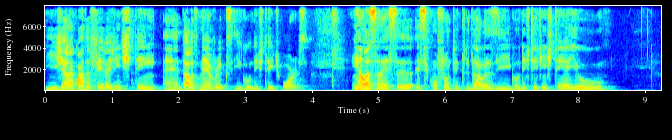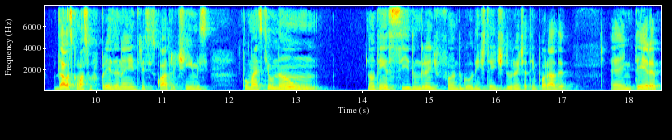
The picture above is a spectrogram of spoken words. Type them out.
E já na quarta-feira a gente tem é, Dallas Mavericks e Golden State Warriors. Em relação a esse, esse confronto entre Dallas e Golden State, a gente tem aí o, o Dallas como uma surpresa né, entre esses quatro times. Por mais que eu não, não tenha sido um grande fã do Golden State durante a temporada é, inteira,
